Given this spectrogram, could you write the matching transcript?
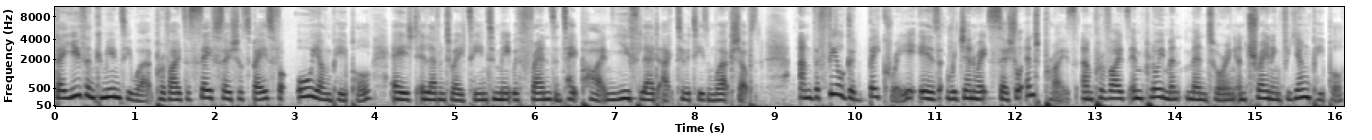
Their youth and community work provides a safe social space for all young people aged 11 to 18 to meet with friends and take part in youth led activities and workshops. And the Feel Good Bakery is Regenerate's social enterprise and provides employment, mentoring, and training for young people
